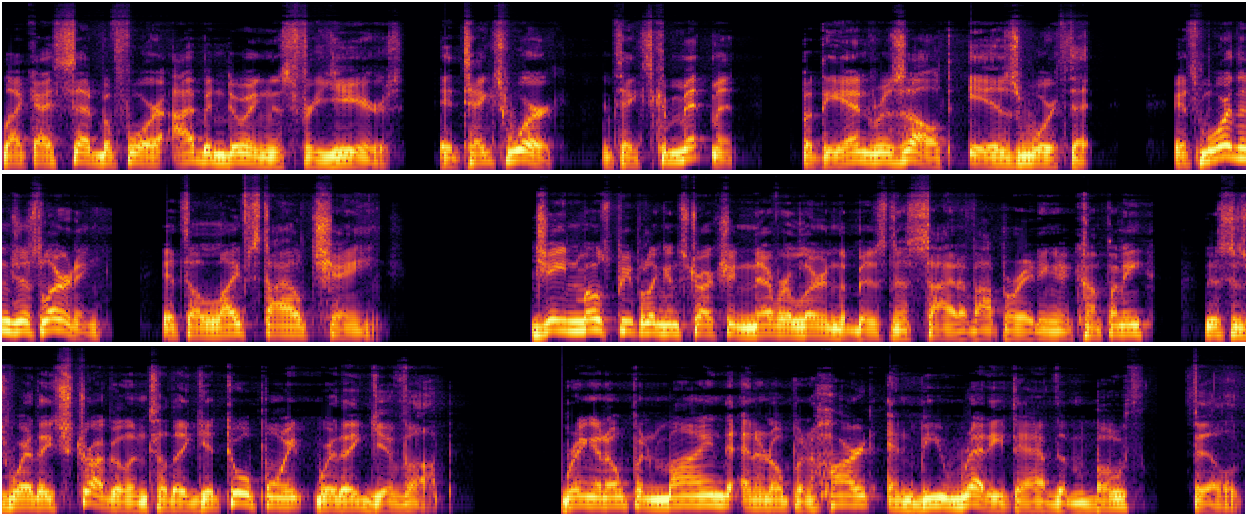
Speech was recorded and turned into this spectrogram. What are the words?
Like I said before, I've been doing this for years. It takes work, it takes commitment, but the end result is worth it. It's more than just learning, it's a lifestyle change. Gene, most people in construction never learn the business side of operating a company. This is where they struggle until they get to a point where they give up. Bring an open mind and an open heart and be ready to have them both filled.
